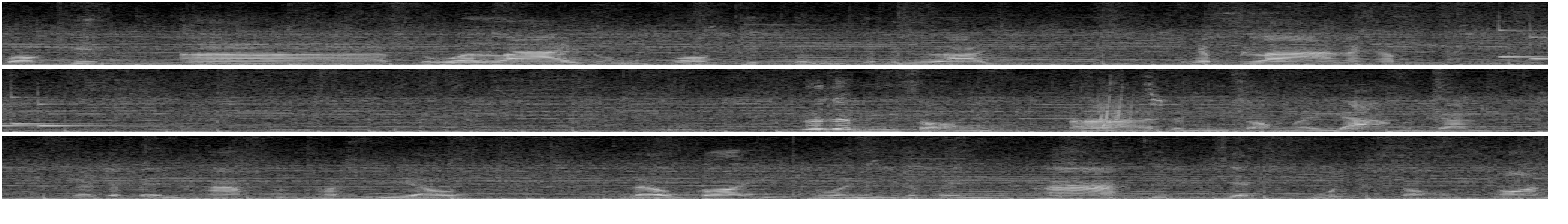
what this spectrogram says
ฟอร์คิปอ่าตัวลายของฟอร์คิปตัวนี้จะเป็นลาย แคปล่านะครับ ก็จะมีสองอ่าจะมีสองระยะเหมือนกัน ก็จะเป็น 5 ฟุตท่อนเดียว แล้วก็อีกตัวนึงจะเป็น 5.7 ฟุต 2 ท่อน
